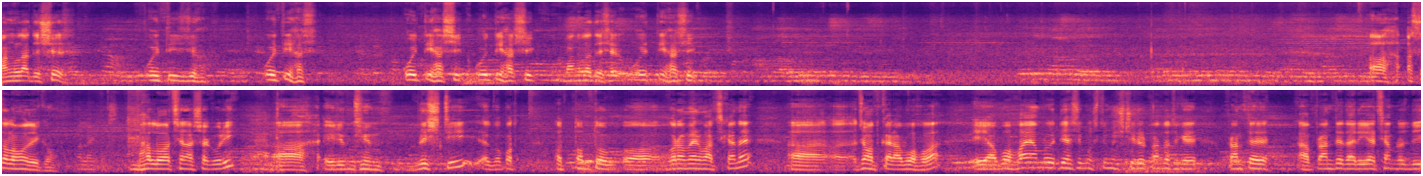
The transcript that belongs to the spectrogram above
বাংলাদেশের ঐতিহ্য, ঐতিহাসিক ঐতিহাসিক ঐতিহাসিক বাংলাদেশের ঐতিহাসিক আসসালামু আলাইকুম। ভালো আছেন আশা করি? এই রিমঝিম বৃষ্টি অত্যন্ত গরমের মাঝখানে চমৎকার আবহাওয়া। এই আবহাওয়ায় আমরা ঐতিহাসিক মুসলিম ইনস্টিটিউট প্রান্ত থেকে প্রান্তে প্রান্তে দাঁড়িয়ে আছি। আমরা যদি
